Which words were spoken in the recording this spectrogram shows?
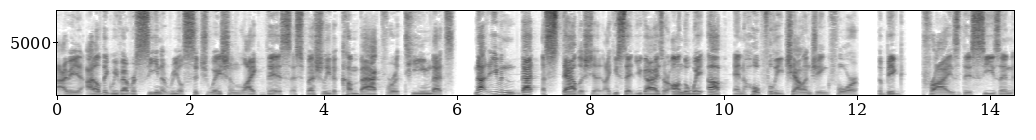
I mean, I don't think we've ever seen a real situation like this, especially to come back for a team that's not even that established yet. Like you said, you guys are on the way up and hopefully challenging for the big prize this season.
